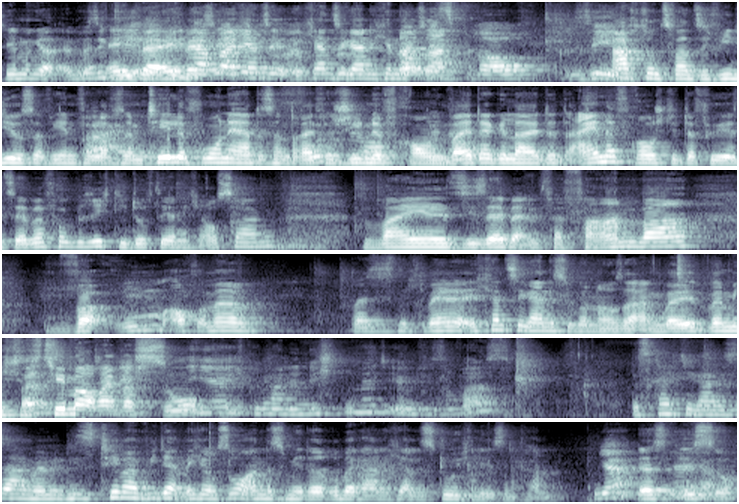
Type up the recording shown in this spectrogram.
Sie haben gesagt, ich, ich, ich, kann sie, ich kann sie gar nicht genau sagen. Sehen. 28 Videos auf jeden Fall auf seinem. Telefon. Er hat es an drei verschiedene Frauen genau. weitergeleitet. Eine Frau steht dafür jetzt selber vor Gericht, die durfte ja nicht aussagen, weil sie selber im Verfahren war. Warum auch immer, weiß ich nicht mehr. Ich kann es dir gar nicht so genau sagen, weil, weil mich dieses Was Thema mit auch einfach Nichten so. Hier, ich bringe meine Nichten mit, irgendwie sowas. Das kann ich dir gar nicht sagen, weil dieses Thema widert mich auch so an, dass ich mir darüber gar nicht alles durchlesen kann. Ja? Das Ja, ist ja. so.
